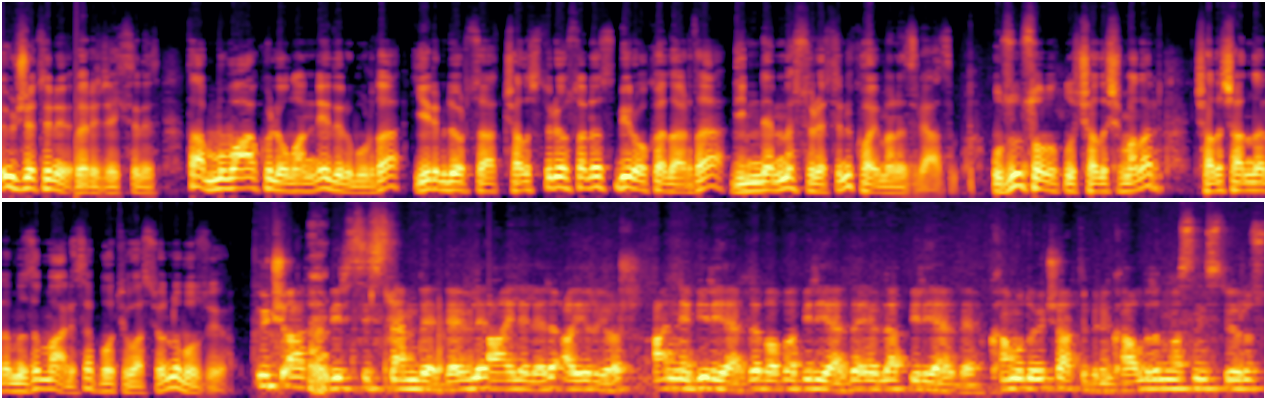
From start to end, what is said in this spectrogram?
ücretini vereceksiniz. Tamam bu makul olan nedir burada? 24 saat çalıştırıyorsanız bir o kadar da dinlenme süresini koymanız lazım. Uzun soluklu çalışmalar çalışanlarımızın maalesef motivasyonunu bozuyor. 3 artı bir sistemde devlet aileleri ayırıyor. Anne bir yerde, baba bir yerde, evlat bir yerde. Kamuda 3 artı 1'in kaldırılmasını istiyoruz.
